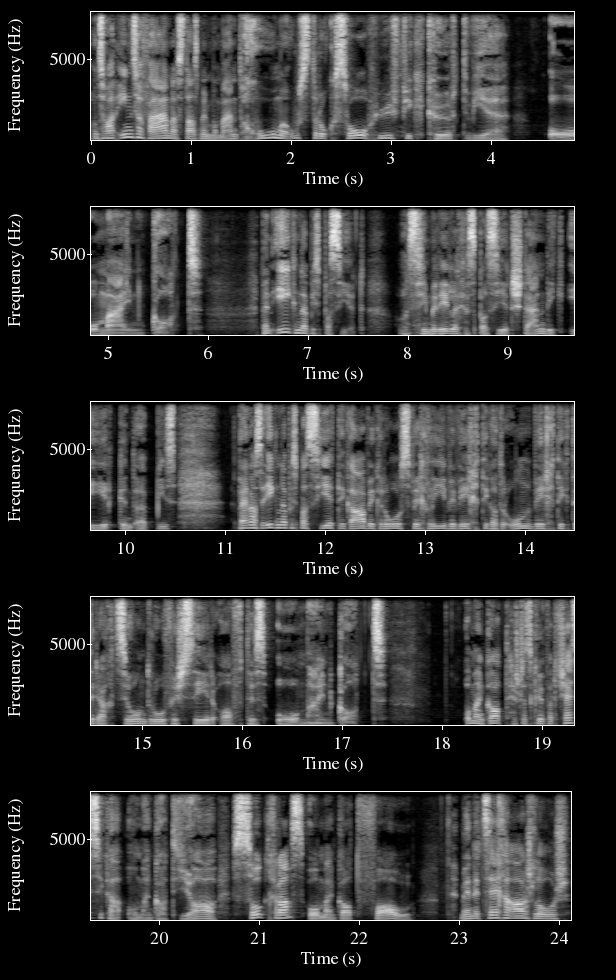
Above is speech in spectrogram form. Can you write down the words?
Und zwar insofern, als dass man im Moment kaum einen Ausdruck so häufig hört wie Oh mein Gott. Wenn irgendetwas passiert, und sind wir ehrlich, es passiert ständig irgendetwas, wenn also irgendetwas passiert, egal wie groß, wie klein, wie wichtig oder unwichtig, die Reaktion darauf ist sehr oft das Oh mein Gott. Oh mein Gott, hast du das gehört von Jessica? Oh mein Gott, ja, so krass, oh mein Gott, voll. Wenn du Zeche anschlägst,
